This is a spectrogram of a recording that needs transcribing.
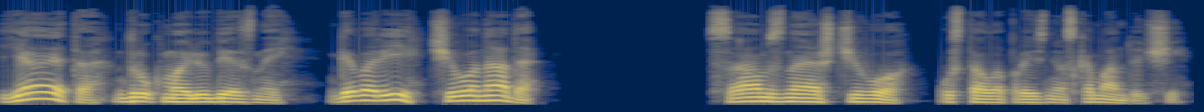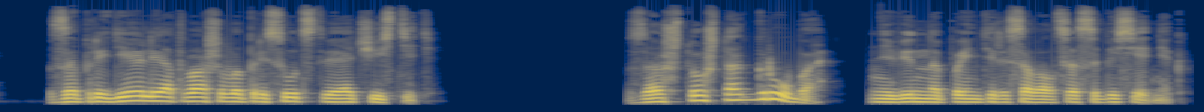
«Я это, друг мой любезный. Говори, чего надо». «Сам знаешь чего», – устало произнес командующий. «За пределы от вашего присутствия очистить». «За что ж так грубо?» – невинно поинтересовался собеседник.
